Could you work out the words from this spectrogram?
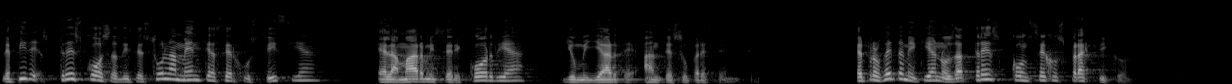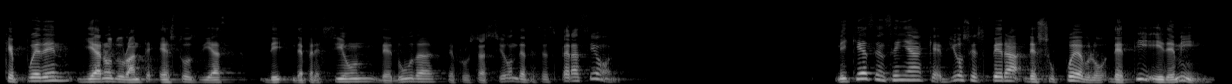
Le pide tres cosas. Dice, solamente hacer justicia, el amar misericordia y humillarte ante su presencia. El profeta Miquía nos da tres consejos prácticos que pueden guiarnos durante estos días de depresión, de dudas, de frustración, de desesperación. Miquías enseña que Dios espera de su pueblo, de ti y de mí,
